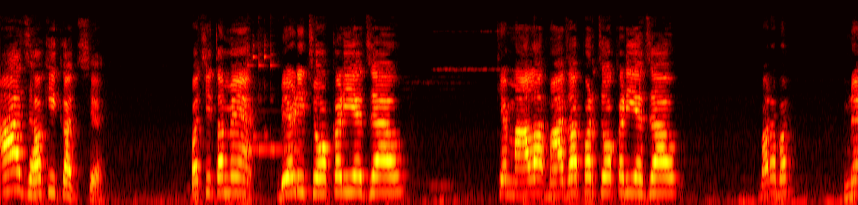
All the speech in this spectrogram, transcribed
આ જ હકીકત છે. પછી તમે બેડી ચોકડીએ જાઓ કે માલા માથા પર ચોકડીએ જાઓ. બરાબર? ને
